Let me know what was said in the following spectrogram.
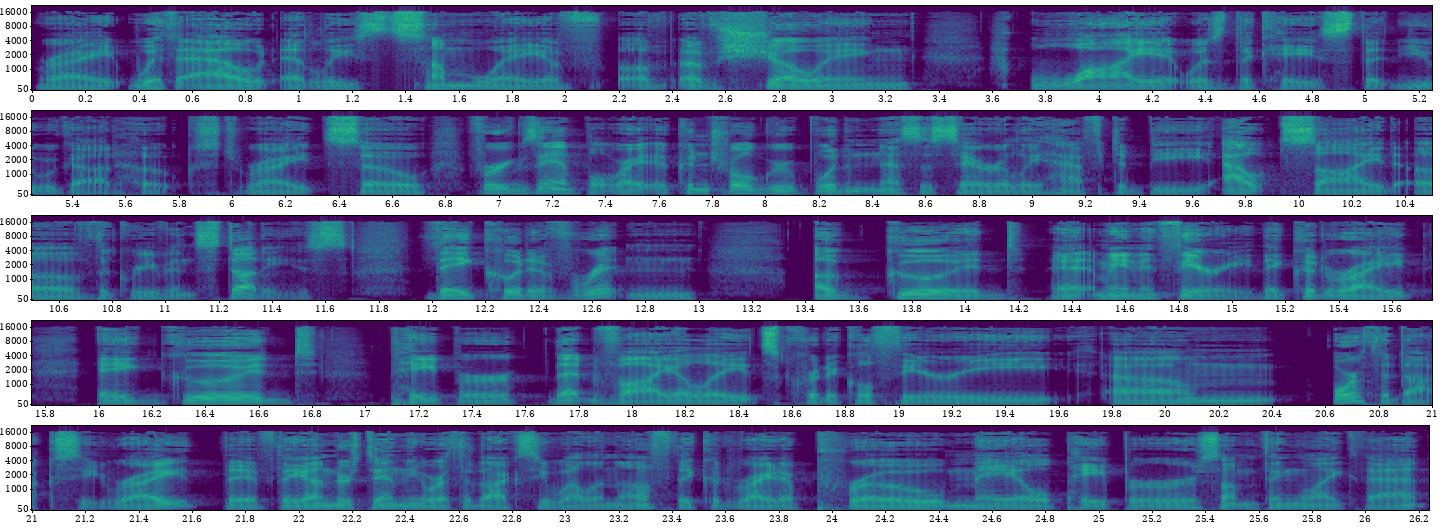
right? Without at least some way of, of, of showing why it was the case that you got hoaxed, right? So, for example, right, a control group wouldn't necessarily have to be outside of the grievance studies. They could have written a good, I mean, in theory, they could write a good paper that violates critical theory um, orthodoxy, right? If they understand the orthodoxy well enough, they could write a pro male paper or something like that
